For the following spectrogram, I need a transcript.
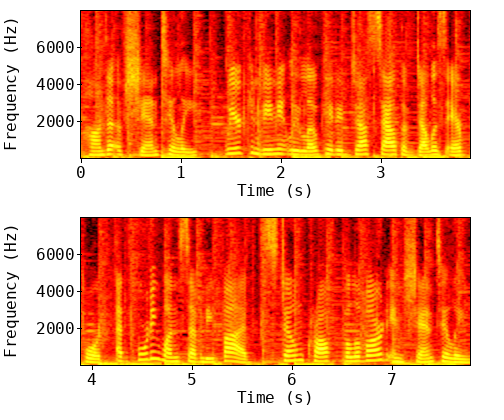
Honda of Chantilly. We're conveniently located just south of Dulles Airport at 4175 Stonecroft Boulevard in Chantilly.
